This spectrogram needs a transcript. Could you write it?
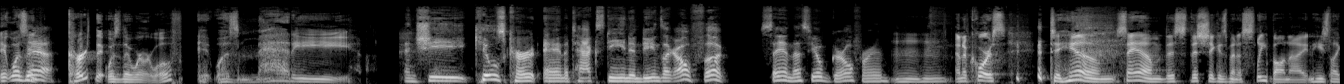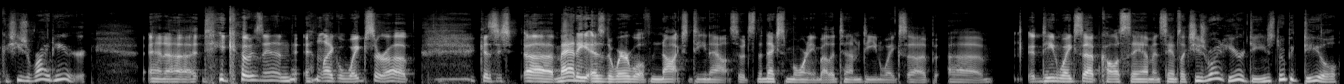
It wasn't Yeah. Kurt that was the werewolf. It was Maddie. And she kills Kurt and attacks Dean, and Dean's like, "Oh fuck, Sam, that's your girlfriend." hmm And of course, to him, Sam, this this chick has been asleep all night, and he's like, she's right here. And uh, he goes in and like wakes her up because uh, Maddie, as the werewolf, knocks Dean out. So it's the next morning by the time Dean wakes up. Uh, Dean wakes up, calls Sam, and Sam's like, "She's right here, Dean. It's no big deal."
